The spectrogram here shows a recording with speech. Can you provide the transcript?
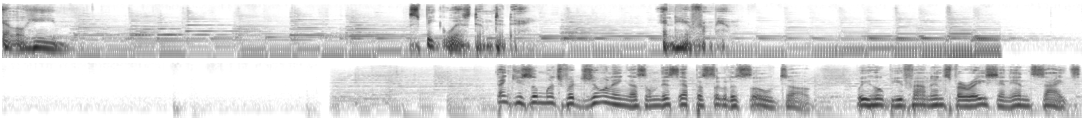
Elohim. Speak wisdom today and hear from him. Thank you so much for joining us on this episode of Soul Talk. We hope you found inspiration, insights,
